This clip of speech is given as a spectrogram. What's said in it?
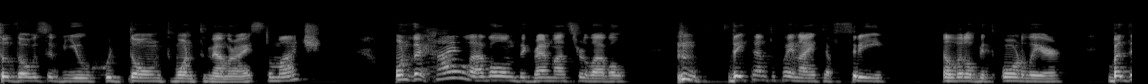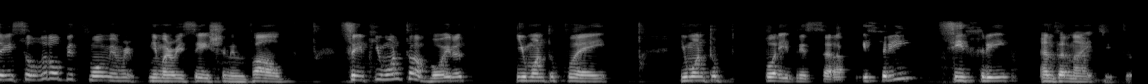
to those of you who don't want to memorize too much. On the high level, on the grandmaster level, they tend to play knight f3 a little bit earlier, but there is a little bit more memorization involved. So if you want to avoid it, you want to play, you want to play this setup: e3, c3, and then knight c2.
